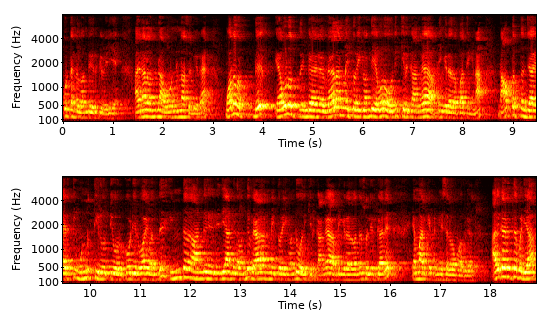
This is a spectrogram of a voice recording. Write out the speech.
கூட்டங்கள் வந்து இருக்குது வெளியே. அதனால் வந்து நான் ஒன்று தான் சொல்லிடுறேன். முதல் வந்து எவ்வளோ இந்த வேளாண்மை துறைக்கு வந்து எவ்வளோ ஒதுக்கியிருக்காங்க அப்படிங்கிறத பார்த்தீங்கன்னா நாற்பத்தஞ்சாயிரத்தி முந்நூற்றி இருபத்தி ஒரு கோடி ரூபாய் வந்து இந்த ஆண்டு நிதியாண்டில் வந்து வேளாண்மை துறைக்கு வந்து ஒதுக்கியிருக்காங்க அப்படிங்கிறத வந்து சொல்லியிருக்காரு எம்ஆர்கே பன்னீர்செல்வம் அவர்கள். அதுக்கு அடுத்தபடியாக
